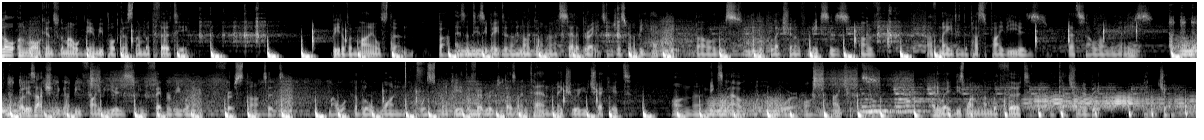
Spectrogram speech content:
Hello and welcome to the Mawok DNB podcast number 30. Bit of a milestone, but as anticipated, I'm not gonna celebrate. I'm just gonna be happy about this little collection of mixes I've I've made in the past five years. That's how long it is. Well, it's actually gonna be five years in February when I first started. Mawok 001 was 28th of February 2010. Make sure you check it on uh, Mixcloud on iTunes. Anyway, this one number 30. I'll catch you in a bit. Enjoy.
